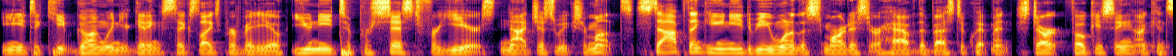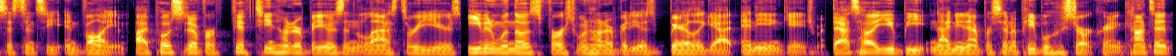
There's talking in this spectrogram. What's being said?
You need to keep going when you're getting six likes per video. You need to persist for years, not just weeks or months. Stop thinking you need to be one of the smartest or have the best equipment. Start focusing on consistency and volume. I posted over 1,500 videos in the last three years, even when those first 100 videos barely got any engagement. That's how you beat 99% of people who start creating content.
